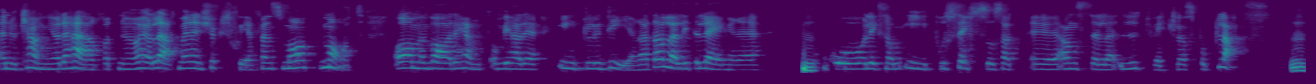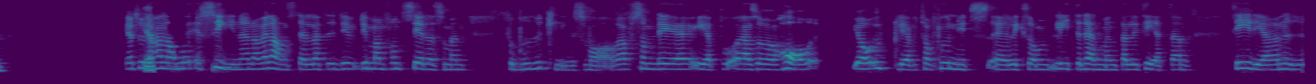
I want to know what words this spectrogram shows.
att nu kan jag det här för att nu har jag lärt mig den kökschefens mat. mat. Ja, men vad hade hänt om vi hade inkluderat alla lite längre mm. och liksom i processer så att eh, anställda utvecklas på plats. Mm. Jag tror ja. det handlar om synen av en anställd, att det, det, man får inte se den som en förbrukningsvara som det är på, alltså har, jag upplevt har funnits eh, liksom lite den mentaliteten tidigare nu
